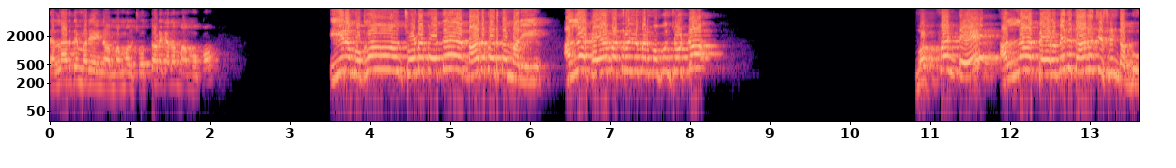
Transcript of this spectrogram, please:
తెల్లారితే మరి ఆయన మమ్మల్ని చూస్తాడు కదా మా ముఖం. ఈయన ముఖం చూడకపోతే బాధపడతాం మరి. అల్లా కయామత్ రోజున మన ముఖం చూడడం? వక్ఫ్ అంటే అల్లా పేరు మీద దానం చేసిన డబ్బు.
